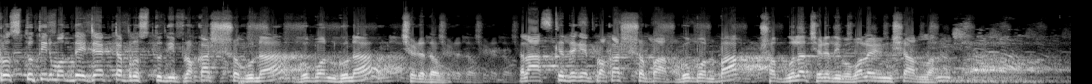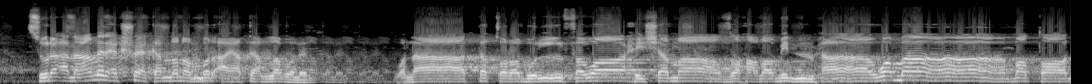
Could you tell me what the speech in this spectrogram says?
প্রস্তুতির মধ্যে এটা একটা প্রস্তুতি প্রকাশ্য গুনাহ গোপন গুনাহ ছেড়ে দাও তাহলে আজকে থেকে প্রকাশ্য পাপ গোপন পাপ সবগুলা ছেড়ে দিব বলেন ইনশাআল্লাহ সূরা আনামের 151 নম্বর আয়াতে আল্লাহ বলেন ولا تقربوا الفواحش ما ظهر منها وما بطن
